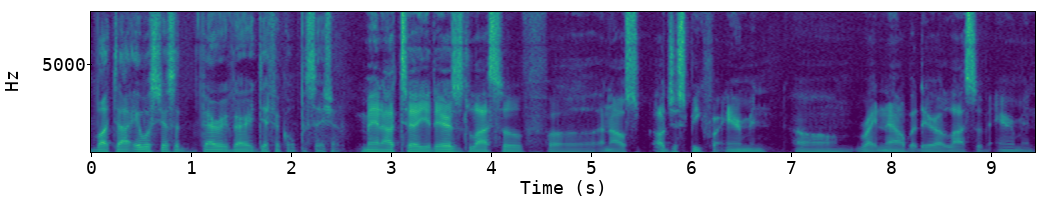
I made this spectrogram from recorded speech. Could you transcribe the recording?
But uh, it was just a very very difficult position. Man, I tell you, there's lots of, uh, and I'll I'll just speak for airmen um, right now, but there are lots of airmen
